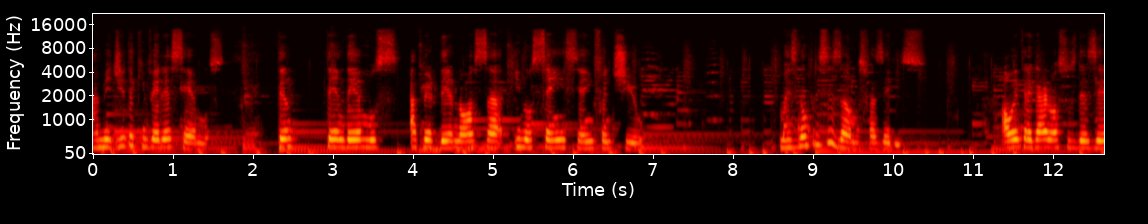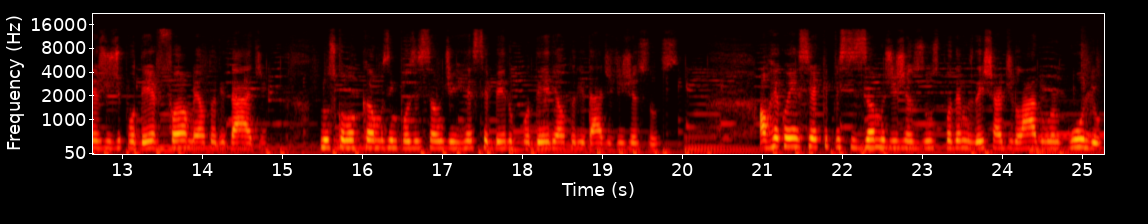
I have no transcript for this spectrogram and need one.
à medida que envelhecemos, tendemos a perder nossa inocência infantil. Mas não precisamos fazer isso. Ao entregar nossos desejos de poder, fama e autoridade, nos colocamos em posição de receber o poder e a autoridade de Jesus. Ao reconhecer que precisamos de Jesus, podemos deixar de lado o orgulho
